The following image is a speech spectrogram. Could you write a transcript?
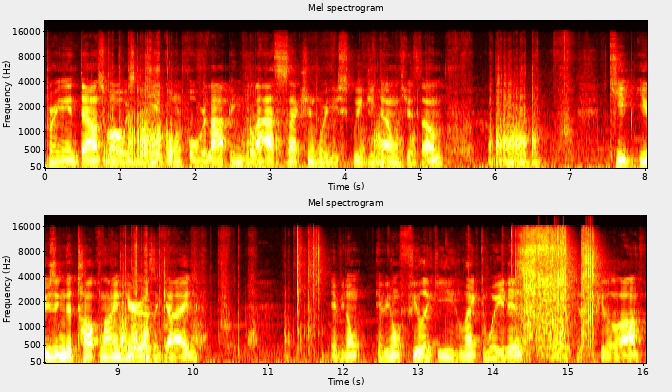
bringing it down. So always keep going overlapping the last section where you squeegee down with your thumb. Keep using the top line here as a guide. If you don't if you don't feel like you like the way it is just peel it off.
